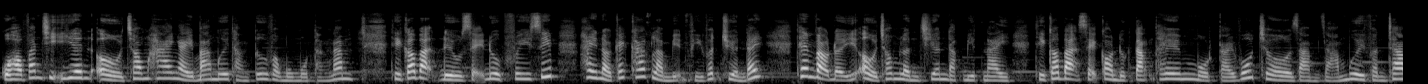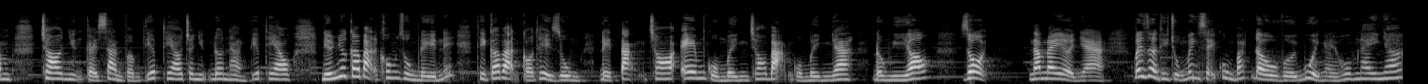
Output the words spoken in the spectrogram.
của học văn chị Hiên ở trong 2 ngày 30 tháng 4 và mùng 1 tháng 5 thì các bạn đều sẽ được free ship hay nói cách khác là miễn phí vận chuyển đấy. Thêm vào đấy, ở trong lần chiên đặc biệt này, thì các bạn sẽ còn được tặng thêm một cái voucher giảm giá 10% cho những cái sản phẩm tiếp theo cho những đơn hàng tiếp theo. Nếu như các bạn không dùng đến ấy thì các bạn có thể dùng để tặng cho em của mình, cho bạn của mình nha. Đồng ý không? Rồi, năm nay ở nhà Bây giờ thì chúng mình sẽ cùng bắt đầu với buổi ngày hôm nay nhá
